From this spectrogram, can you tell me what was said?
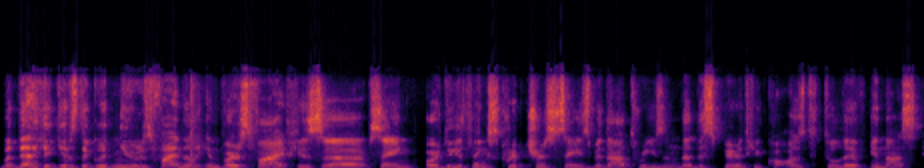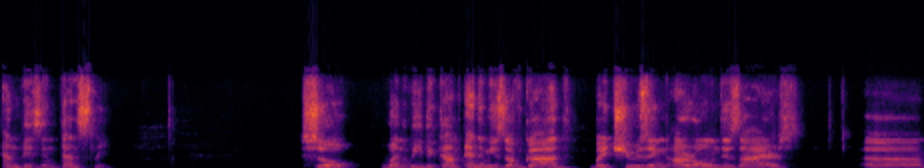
But then he gives the good news finally in verse 5. He's uh, saying, Or do you think scripture says without reason that the spirit he caused to live in us envies intensely? So when we become enemies of God by choosing our own desires, uh,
